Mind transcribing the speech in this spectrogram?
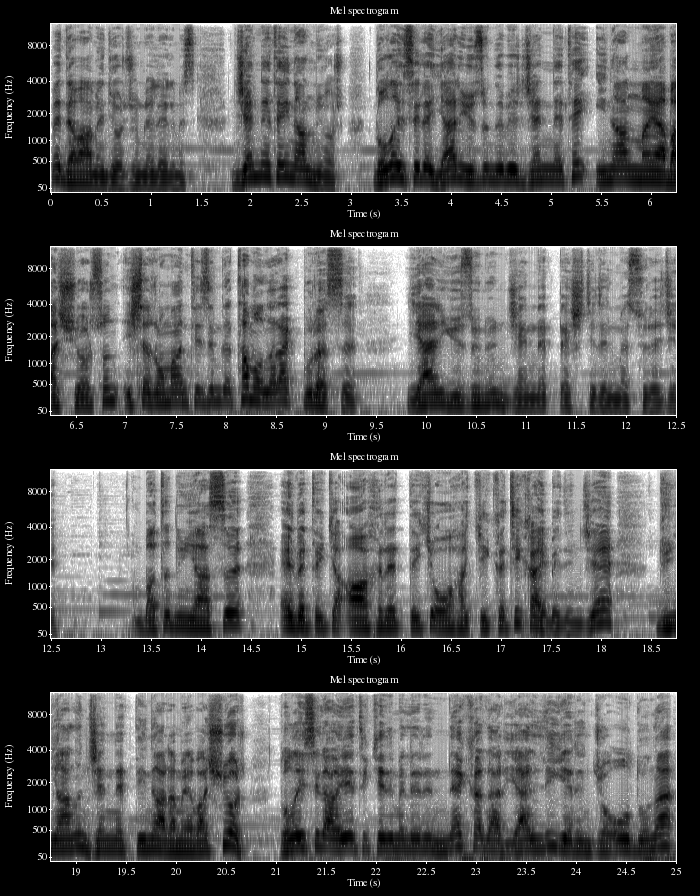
ve devam ediyor cümlelerimiz. Cennete inanmıyor. Dolayısıyla yeryüzünde bir cennete inanmaya başlıyorsun. İşte romantizmde tam olarak burası. Yeryüzünün cennetleştirilme süreci. Batı dünyası elbette ki ahiretteki o hakikati kaybedince dünyanın cennetliğini aramaya başlıyor. Dolayısıyla ayet-i kerimelerin ne kadar yerli yerince olduğuna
